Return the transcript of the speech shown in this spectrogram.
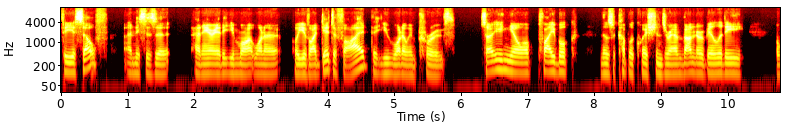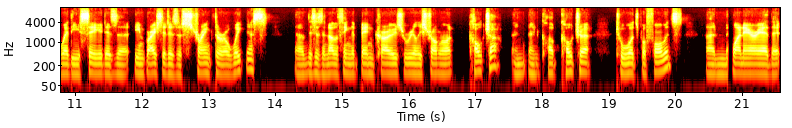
for yourself, and this is a an area that you might want to or you've identified that you want to improve. So in your playbook, there was a couple of questions around vulnerability, whether you see it as a embrace it as a strength or a weakness. Um, this is another thing that Ben Crowe's really strong on culture and, and club culture towards performance. And one area that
